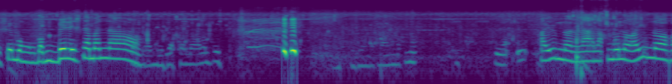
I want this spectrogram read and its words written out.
Kasi bong, bambilis naman na. Ayun na, nananakbo na. Ayun na.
